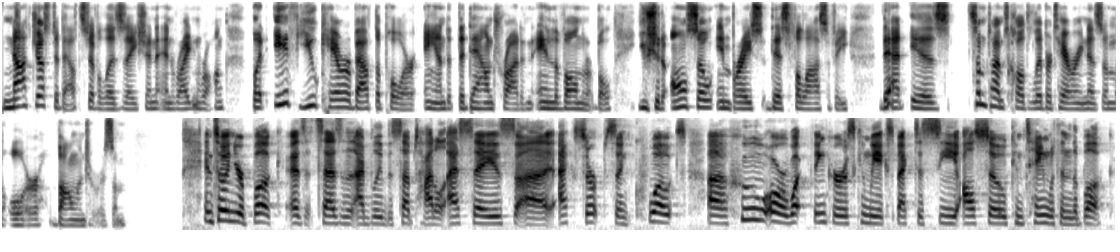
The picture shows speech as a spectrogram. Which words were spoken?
not just about civilization and right and wrong, but if you care about the poor and the downtrodden and the vulnerable, you should also embrace this philosophy that is sometimes called libertarianism or voluntarism. And so, in your book, as it says, and I believe the subtitle, essays, uh, excerpts, and quotes, uh, who or what thinkers can we expect to see also contained within the book?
